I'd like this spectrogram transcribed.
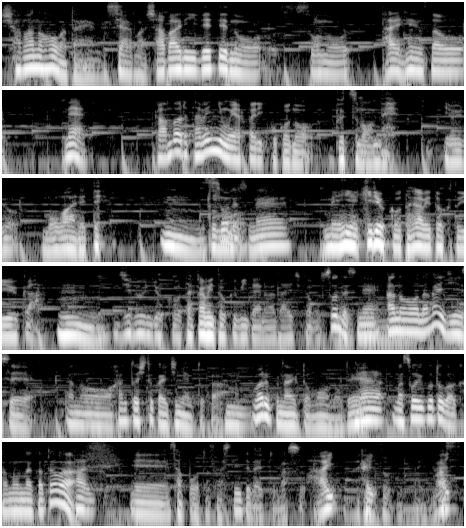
シャバの方が大変です。じゃあまあシャバに出てのその大変さをね頑張るためにもやっぱりここの仏門でいろいろ揉まれてうんそうですね。免疫力を高めておくというかうん。自分力を高めておくみたいなのが大事かもしれないそうですね。あの長い人生あの半年とか1年とかうん。悪くないと思うので、ね。まあ、そういうことが可能な方は、はい、えーサポートさせていただきます。はい、ありがとうございます、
